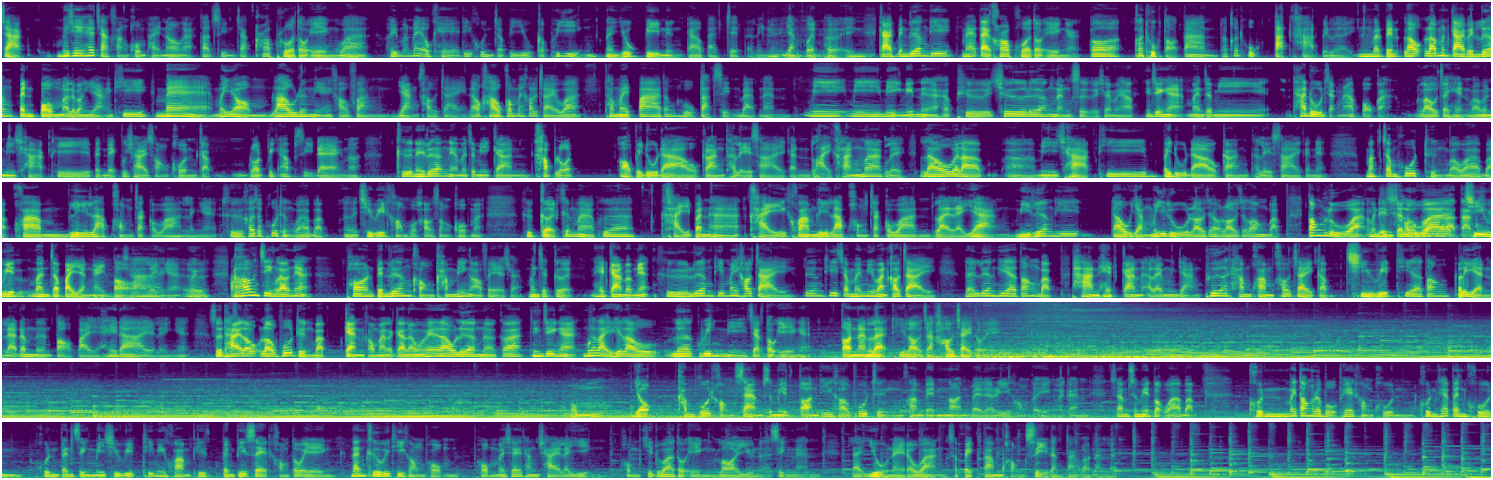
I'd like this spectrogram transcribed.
จาก ไม่ใช่แค่จากสังคมภายนอกอะตัดสินจากครอบครัวตัวเองว่าเฮ้ยมันไม่โอเคที่คุณจะไปอยู่กับผู้หญิงในยุคปี 1987 อะไรเงี้ยอย่างเปิดเผยอืมกลายเป็นเรื่องที่แม้แต่ครอบครัวตัวเองอะก็ก็ถูกต่อต้านแล้วก็ถูกตัดขาดไปเลยอืมมันเป็นแล้วแล้วมันกลายเป็นเรื่องเป็นปมอะไรบางอย่างที่แม่ไม่ยอมเล่าเรื่องนี้ให้เขาฟังอย่างเข้าใจ แล้วเขาก็ไม่เข้าใจว่าทำไมป้าต้องถูกตัดสินแบบนั้น มีมีมีอีกนิดนึงอะครับคือชื่อเรื่องหนังสือใช่ไหมครับจริงๆอะมันจะมีถ้าดูจากหน้าปกอะ เราจะเห็นว่ามันมีฉากที่เป็นเด็กผู้ชายสองคนกับรถปิกอัพสีแดงเนาะคือในเรื่องเนี่ยมันจะมีการขับรถออกไปดูดาวกลางทะเลทรายกันหลายครั้งมากเลย แล้วเวลาามีฉากที่ไปดูดาวกลางทะเลทรายกันเนี่ย มักจะพูดถึงแบบว่าแบบความลี้ลับของจักรวาลอะไรเงี้ย คือเขาจะพูดถึงว่าแบบชีวิตของพวกเขาสองคมอะ่ะ คือเกิดขึ้นมาเพื่อไขปัญหาไขความลี้ลับของจักรวาลหลาย ๆ อย่าง มีเรื่องที่ เรายังไม่รู้แล้วจะเราจะต้องแบบต้องรู้อะต้องมันถึงจะรู้ว่า discover อะตามชีวิตชื่อมันจะไปยังไงต่อใช่อะไรเงี้ยเอมันอเพราะจริงๆแล้วเนี่ยพอมันเป็นเรื่องของ coming of age อะมันจะเกิดเหตุการณ์แบบเนี้ยคือเรื่องที่ไม่เข้าใจ เรื่องที่จะไม่มีวันเข้าใจ และเรื่องที่จะต้องแบบผ่านเหตุการณ์อะไรบางอย่าง เพื่อทำความเข้าใจกับชีวิตที่จะต้องเปลี่ยนและดำเนินต่อไปให้ได้อะไรเงี้ยสุดท้ายเราเราพูดถึงแบบแก่นของมันแล้วกันเราไม่เล่าเรื่องเนอะก็จริงๆอะเมื่อไหร่ที่เราเลิกวิ่งหนีจากตัวเองอะตอนนั้นแหละที่เราจะเข้าใจตัวเอง ยกคำพูดของแซมสมิธตอนที่เขาพูดถึงความเป็น non binary ของตัวเองแล้วกัน แซมสมิธบอกว่าแบบคุณไม่ต้องระบุเพศของคุณ คุณแค่เป็นคุณ คุณเป็นสิ่งมีชีวิตที่มีความเป็นพิเศษของตัวเอง นั่นคือวิธีของผม ผมไม่ใช่ทั้งชายและหญิง ผมคิดว่าตัวเองลอยอยู่เหนือสิ่งนั้น และอยู่ในระหว่างสเปกตรัมของสีต่างๆ เหล่านั้นเลย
